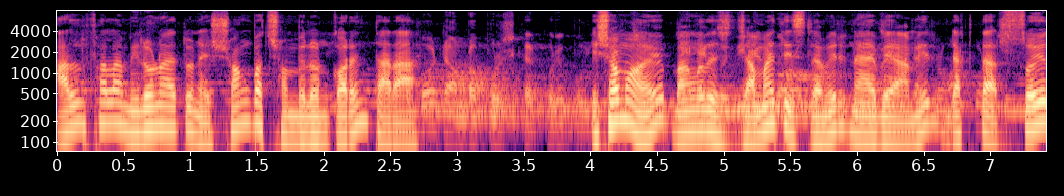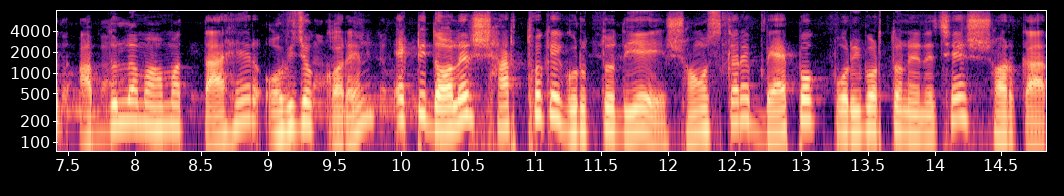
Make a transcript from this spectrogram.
আলফালা মিলনায়তনে সংবাদ সম্মেলন করেন তারা। এ সময় বাংলাদেশ জামায়াতে ইসলামীর নায়েবে আমির ডাক্তার সৈয়দ আবদুল্লাহ মোহাম্মদ তাহের অভিযোগ করেন একটি দলের স্বার্থকে গুরুত্ব দিয়ে সংস্কারে ব্যাপক পরিবর্তন এনেছে সরকার।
